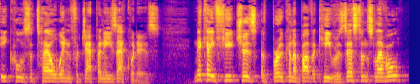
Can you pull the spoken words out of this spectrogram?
equals a tailwind for Japanese equities. Nikkei futures have broken above a key resistance level.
